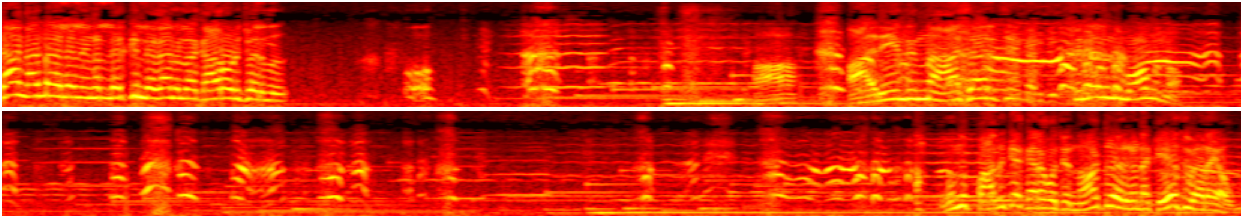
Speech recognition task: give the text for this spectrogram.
ഞാൻ കണ്ടതല്ലേ നിങ്ങൾ ലക്കിൽ ലഗാനല്ല കാർ ഓടിച്ചു വരുന്നത്. ആ അരിയിൽ നിന്ന് ആശാരിച്ച് കഴിക്കും പിന്നെ നിന്ന് മോങ്ങുന്നോ? ഒന്ന് പതുക്കെ കരകൊച്ച. നാട്ടുകാർ കണ്ട കേസ് വേറെയാവും.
